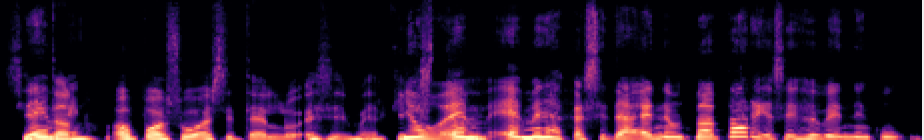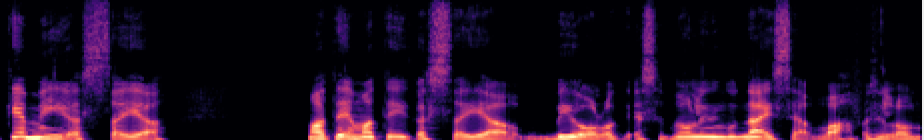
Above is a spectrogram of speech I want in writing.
sitten on Opo suositellut esimerkiksi. Joo, en, en minäkään sitä ennen, mutta mä pärjäsin hyvin niin kuin kemiassa ja matematiikassa ja biologiassa. Mä olin niin kuin näissä vahva silloin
